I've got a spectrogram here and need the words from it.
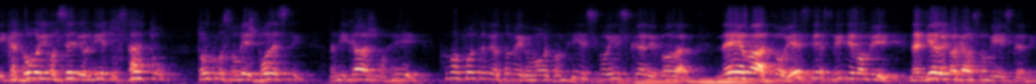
i kad govorimo o sebi o nijetu startu, toliko smo već bolesni, da mi kažemo, hej, pa koma potrebe o tome govoriti, pa mi smo iskreni, volan, nema to, jest, jest, vidimo mi na dijelima kako smo mi iskreni.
